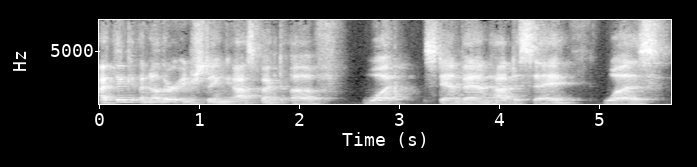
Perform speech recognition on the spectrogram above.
I think another interesting aspect of what Stan Van had to say was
